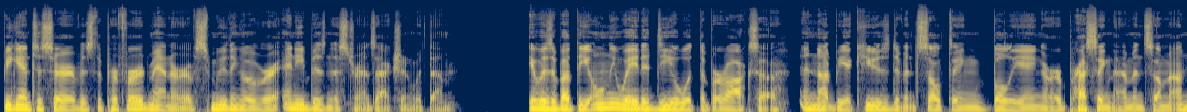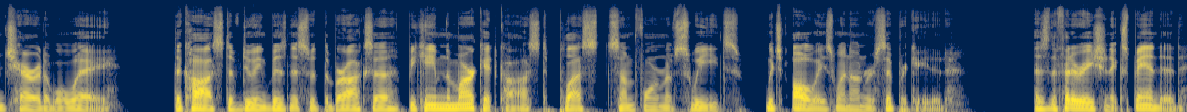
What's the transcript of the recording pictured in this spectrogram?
began to serve as the preferred manner of smoothing over any business transaction with them. It was about the only way to deal with the Baroxa and not be accused of insulting, bullying, or oppressing them in some uncharitable way. The cost of doing business with the Baroxa became the market cost plus some form of sweets, which always went unreciprocated. As the Federation expanded,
